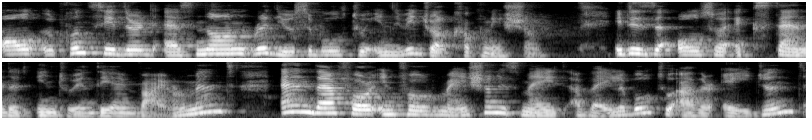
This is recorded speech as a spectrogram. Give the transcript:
all considered as non-reducible to individual cognition. It is also extended into the environment and therefore information is made available to other agents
